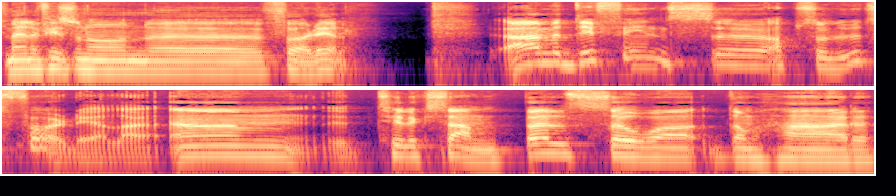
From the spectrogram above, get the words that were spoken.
Men finns det någon uh, fördel? Ja, men det finns uh, absolut fördelar. Um, till exempel så de här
